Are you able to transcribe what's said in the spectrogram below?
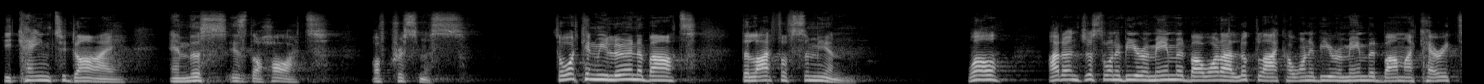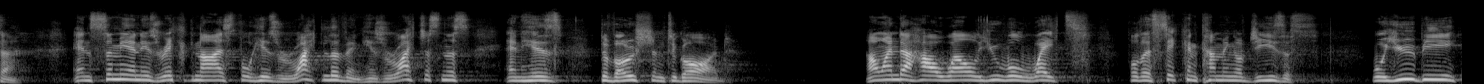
He came to die, and this is the heart of Christmas. So, what can we learn about the life of Simeon? Well, I don't just want to be remembered by what I look like, I want to be remembered by my character. And Simeon is recognized for his right living, his righteousness, and his devotion to God. I wonder how well you will wait for the second coming of Jesus. Will you be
